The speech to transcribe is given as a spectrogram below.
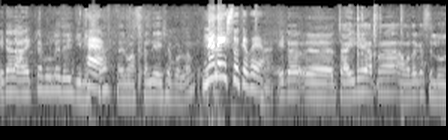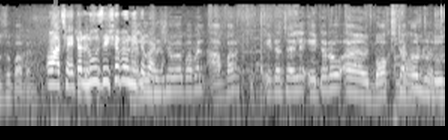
এটার আরেকটা বলে দেই হ্যাঁ। জিনিসটা এর মাঝখান দিয়ে এসে পড়লাম। না না ইটস ওকে ভাইয়া। হ্যাঁ এটা চাইলে আপনারা আমাদের কাছে লুজও পাবেন। ও আচ্ছা এটা লুজ হিসেবেও নিতে হ্যাঁ, লুজ হিসেবেও পাবেন। আবার এটা চাইলে এটারও বক্সটাকেও লুজ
